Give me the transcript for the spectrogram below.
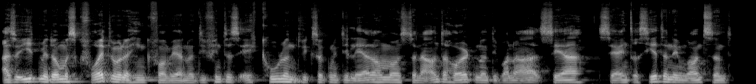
Also ich hätte mir damals gefreut, wenn wir da hingefahren wären und ich finde das echt cool und wie gesagt, mit den Lehrern haben wir uns dann auch unterhalten und die waren auch sehr, sehr interessiert an dem Ganzen und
